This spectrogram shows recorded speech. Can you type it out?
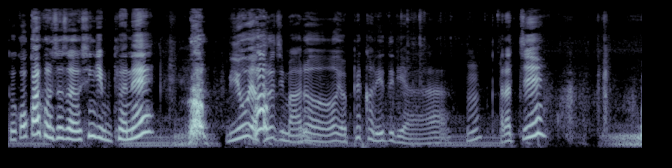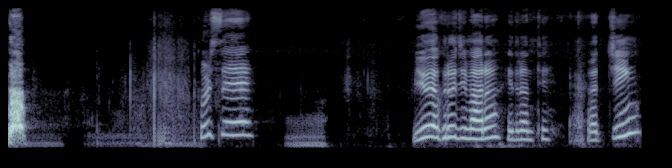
그 꽃갈콘 써서 신기 불편해? 미호야 그러지 말어 옆에 칼 애들이야 응? 알았지? 돌쇠 미호야 그러지 말어 애들한테 알았지?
